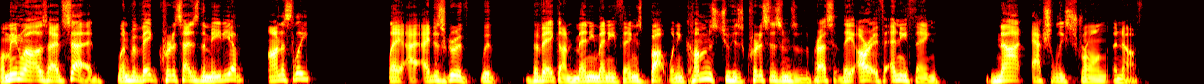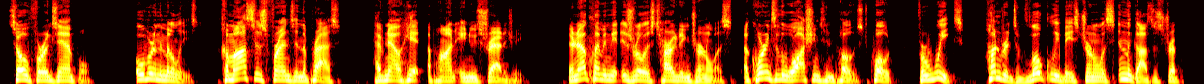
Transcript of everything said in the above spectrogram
Well, meanwhile, as I've said, when Vivek criticizes the media, honestly, like I, I disagree with, with Vivek on many, many things, but when it comes to his criticisms of the press, they are, if anything, not actually strong enough. So, for example, over in the Middle East, Hamas's friends in the press have now hit upon a new strategy. They're now claiming that Israel is targeting journalists. According to the Washington Post, quote, for weeks, hundreds of locally based journalists in the Gaza Strip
